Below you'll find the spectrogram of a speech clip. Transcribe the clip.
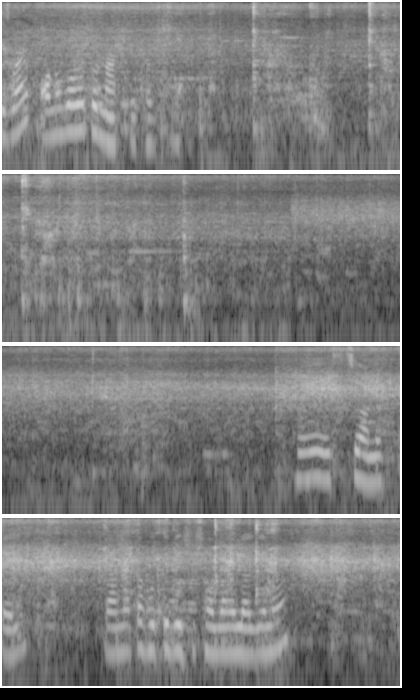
এবার অনবরত নাড়তে থাকব। হয়ে এসছে অনেকটাই রান্নাটা হতে বেশি সময় লাগে না। ছ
